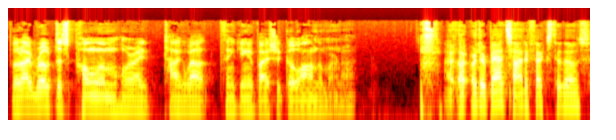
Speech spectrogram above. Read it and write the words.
But I wrote this poem where I talk about thinking if I should go on them or not. Are, are there bad side effects to those?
